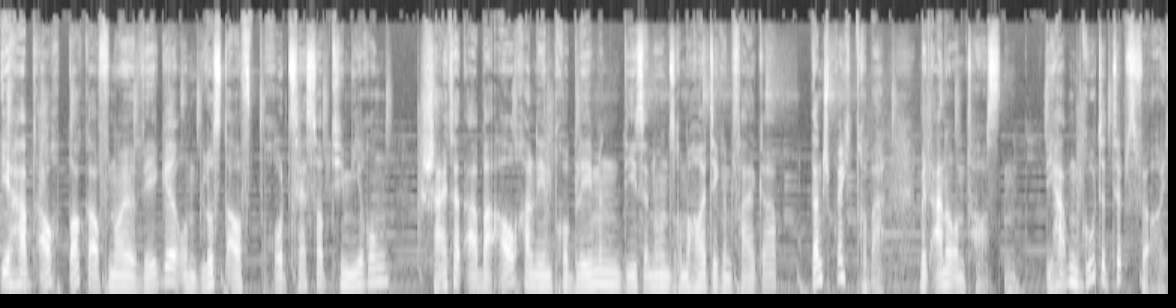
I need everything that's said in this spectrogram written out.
Ihr habt auch Bock auf neue Wege und Lust auf Prozessoptimierung? Scheitert aber auch an den Problemen, die es in unserem heutigen Fall gab? Dann sprecht drüber mit Anne und Thorsten. Die haben gute Tipps für euch.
